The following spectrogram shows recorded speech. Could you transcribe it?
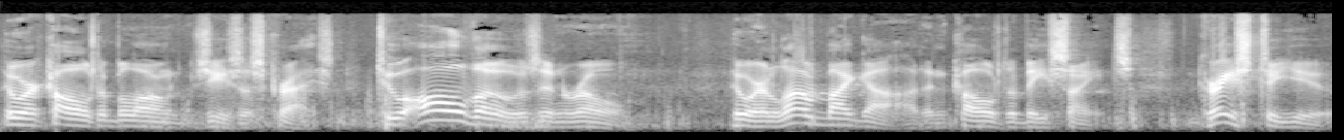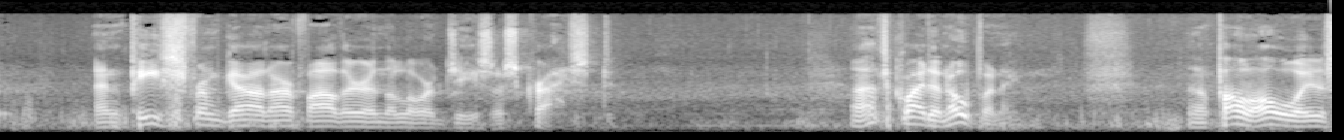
who are called to belong to Jesus Christ. To all those in Rome who are loved by God and called to be saints, grace to you and peace from God our Father and the Lord Jesus Christ. Now, that's quite an opening. Now, Paul always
